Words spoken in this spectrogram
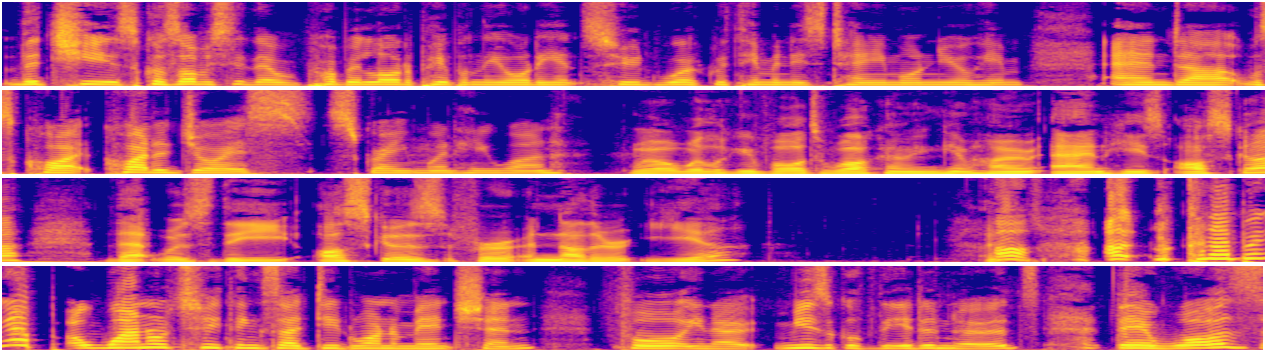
the cheers because obviously there were probably a lot of people in the audience who'd worked with him and his team or knew him, and uh, it was quite quite a joyous scream when he won. Well, we're looking forward to welcoming him home and his Oscar. That was the Oscars for another year. Oh, uh, can I bring up uh, one or two things I did want to mention for you know musical theatre nerds? There was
